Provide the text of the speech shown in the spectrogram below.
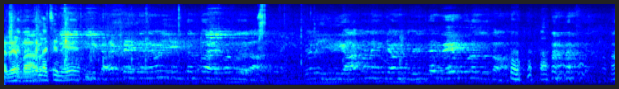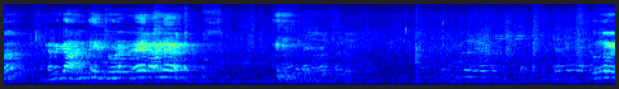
అదే వచ్చింది ఇది కరెక్ట్ అయితేనేమో ఈ ఇంతటితో అయిపోతుంది రా ఒకవేళ ఇది కాకుండా ఇంకేమైనా మిగిలితే రేపు కూడా చూద్దాం ఆ? కనుక అంటే చూడండి ఏ రండి తొందరగా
